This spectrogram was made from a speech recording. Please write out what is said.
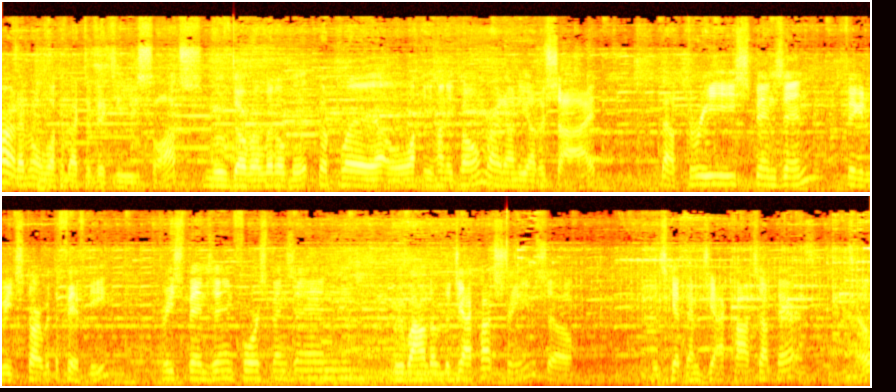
Alright everyone, welcome back to Vic Slots. Moved over a little bit to play Lucky Honeycomb right on the other side. About three spins in. Figured we'd start with the 50. Three spins in, four spins in. We wound up the jackpot stream, so let's get them jackpots up there. No.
